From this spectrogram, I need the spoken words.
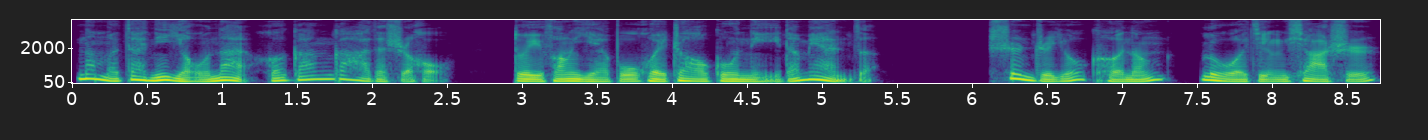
那么在你有难和尴尬的时候，对方也不会照顾你的面子，甚至有可能落井下石。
